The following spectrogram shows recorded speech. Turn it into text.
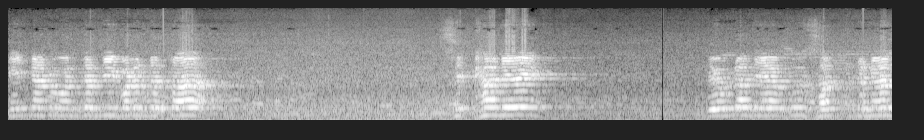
ਇਹਨਾਂ ਨੂੰ ਅੰਦਰ ਨਹੀਂ ਵੜਨ ਦਿੱਤਾ। ਸਿੱਖਾਂ ਨੇ ਤੇ ਉਹਨਾਂ ਦੇ ਆਗੂ ਸੰਤ ਜਰਨੈਲ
